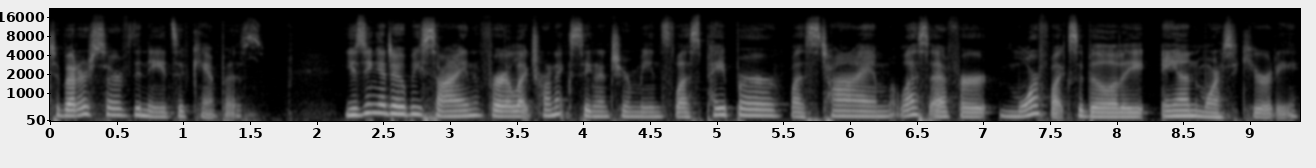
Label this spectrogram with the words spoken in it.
to better serve the needs of campus. Using Adobe Sign for electronic signature means less paper, less time, less effort, more flexibility, and more security.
